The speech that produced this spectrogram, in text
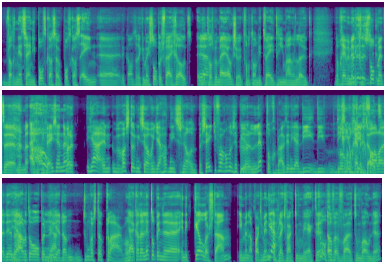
wat ik net zei in die podcast ook, podcast 1. eh, de kans dat ik ermee stop is vrij groot. En Ja. dat was bij mij ook zo. Ik vond het dan weer twee, drie maanden leuk. En op een gegeven moment ben ik gestopt met, eh, met mijn eigen Oh, privézender. Maar dat- ja, en was het ook niet zo, want jij had niet zo snel een pc'tje voor handen, dus heb je een laptop gebruikt. En ja, die, die, die ging op een gegeven dood. dan Ja. houdt het op. En Ja. dan, toen was het ook klaar. Want, Ja, ik had een laptop in de, in de kelder staan. In mijn appartementencomplex waar ik toen werkte. Klopt. Of, of waar ik toen woonde.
